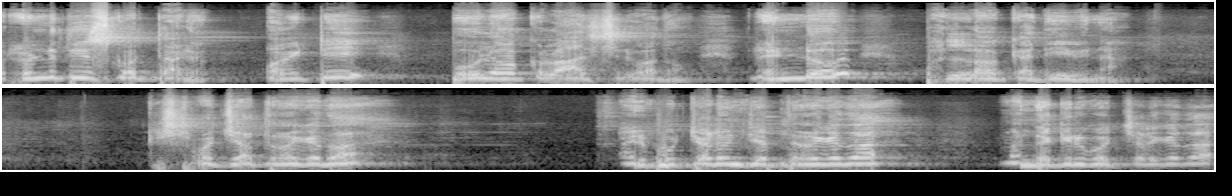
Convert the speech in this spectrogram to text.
రెండు తీసుకొస్తాడు. ఒకటి భూలోకుల ఆశీర్వాదం. రెండు పల్లోక దీవెన. కృష్ణ చేస్తున్నారు కదా? ఆయన పుట్టాడని చెప్తున్నారు కదా? మన దగ్గరికి వచ్చాడు కదా.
